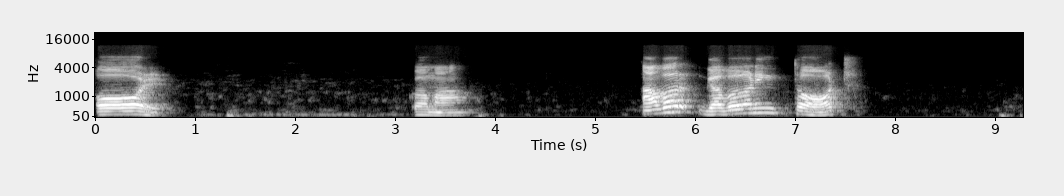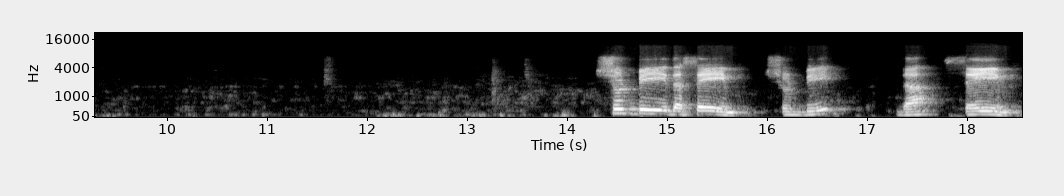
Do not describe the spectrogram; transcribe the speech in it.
all comma, our governing thought should be the same, should be the same.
